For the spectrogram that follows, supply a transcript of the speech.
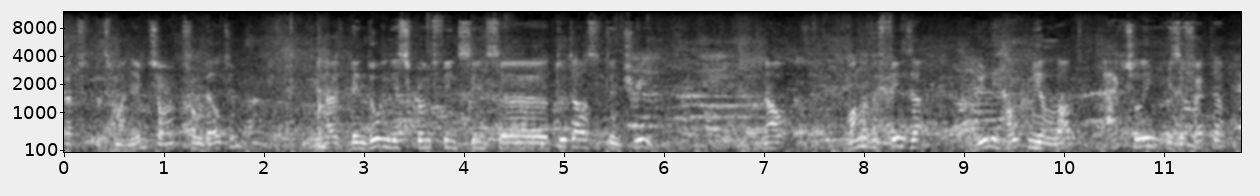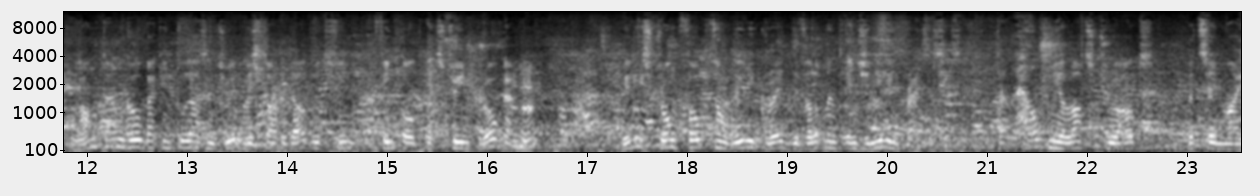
that's, that's my name. So I'm from Belgium. And I've been doing this Scrum thing since uh, 2003. Now, one of the things that really helped me a lot actually is the fact that a long time ago, back in 2003, we started out with a thing, thing called extreme programming. Really strong focus on really great development engineering practices. That helped me a lot throughout, let's say, my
